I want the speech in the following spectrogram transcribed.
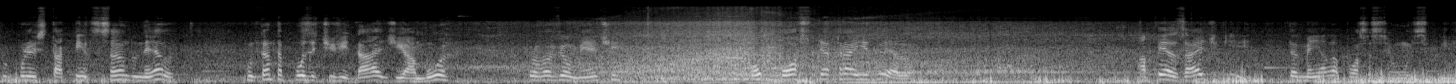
por, por eu estar pensando nela com tanta positividade e amor. Provavelmente eu posso ter atraído ela apesar de que também ela possa ser um espírito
